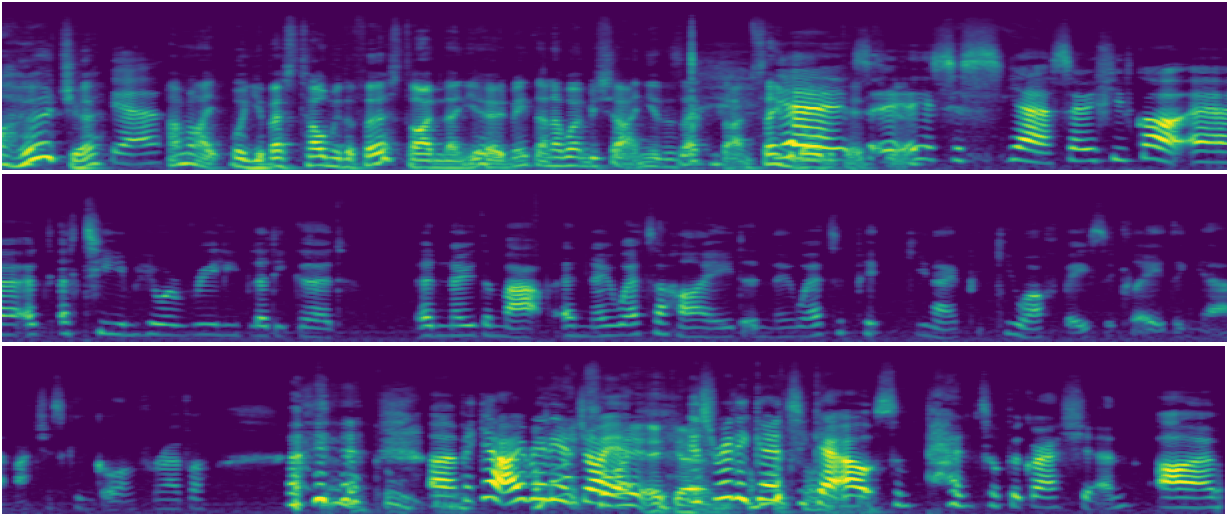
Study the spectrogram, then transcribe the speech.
I heard you. Yeah. I'm like, well, you best told me the first time, then you heard me, then I won't be shouting you the second time. Same yeah, with all it's, the kids. yeah. it's just yeah. So if you've got uh, a, a team who are really bloody good and know the map and know where to hide and know where to pick, you know, pick you off basically, then yeah, matches can go on forever. cool. uh, but yeah, I really might enjoy it. it. It's really I good to get out some pent up aggression. Um,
